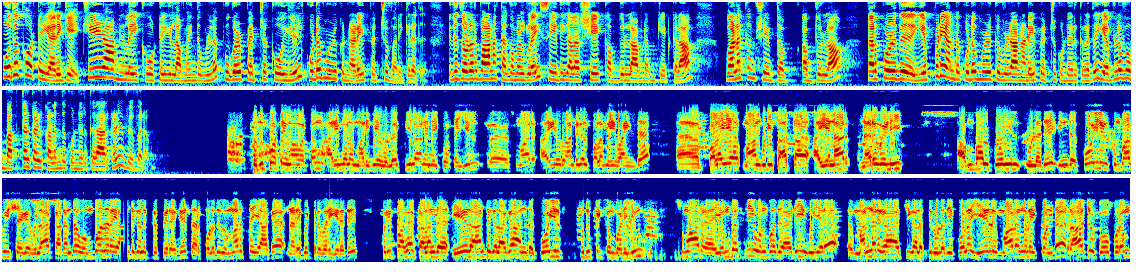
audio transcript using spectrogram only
புதுக்கோட்டை அருகே கீழாநிலை கோட்டையில் அமைந்துள்ள புகழ்பெற்ற கோயிலில் குடமுழுக்கு நடைபெற்று வருகிறது. இது தொடர்பான தகவல்களை செய்தியாளர் ஷேக் அப்துல்லாவிடம் கேட்கலாம். வணக்கம் ஷேக் அப்துல்லா. தற்பொழுது எப்படி அந்த குடமுழுக்கு விழா நடைபெற்றுக் கொண்டிருக்கிறது? எவ்வளவு பக்தர்கள் கலந்து கொண்டிருக்கிறார்கள்? விவரம். புதுக்கோட்டை மாவட்டம் அரிமளம் அருகே உள்ள கீழாநிலை கோட்டையில் சுமார் ஐநூறு ஆண்டுகள் பழமை வாய்ந்த பழைய மாங்குடி சாத்தா ஐயனார் நறுவெளி அம்பாள் கோயில் உள்ளது. இந்த கோயிலின் கும்பாபிஷேக விழா கடந்த ஒன்பதரை ஆண்டுகளுக்கு பிறகு தற்பொழுது விமர்சையாக நடைபெற்று வருகிறது. குறிப்பாக கடந்த ஏழு ஆண்டுகளாக அந்த கோயில் புதுப்பிக்கும்படியும் சுமார் எண்பத்தி ஒன்பது அடி உயர மன்னர் ஆட்சி காலத்தில் உள்ளதைப் போல ஏழு மாடங்களை கொண்ட ராஜகோபுரம்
